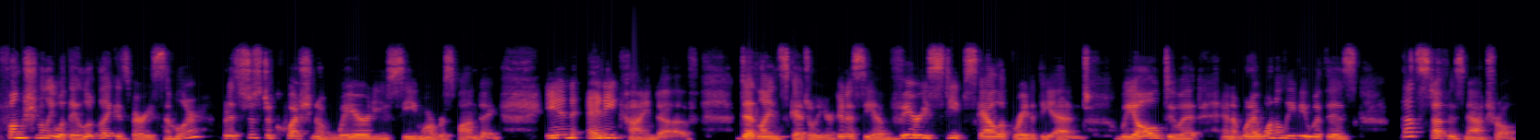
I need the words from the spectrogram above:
functionally, what they look like is very similar, but it's just a question of where do you see more responding. In any kind of deadline schedule, you're going to see a very steep scallop right at the end. We all do it. And what I want to leave you with is that stuff is natural.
